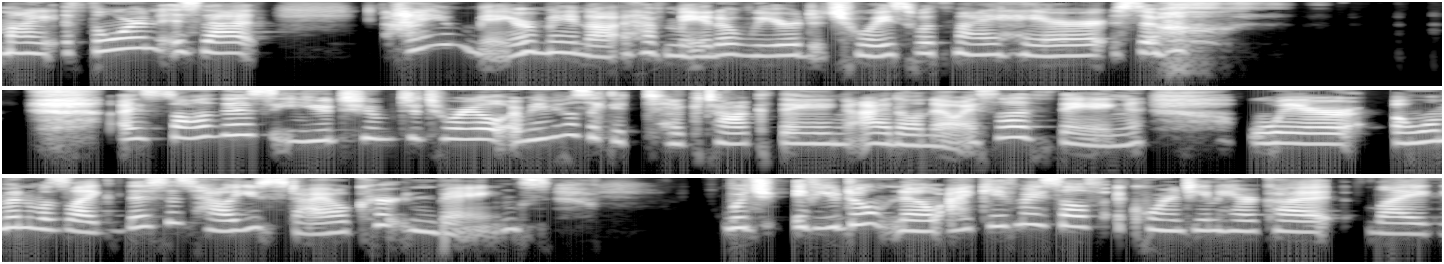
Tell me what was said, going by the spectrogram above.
My thorn is that I may or may not have made a weird choice with my hair. So I saw this YouTube tutorial, or maybe it was like a TikTok thing. I don't know. I saw a thing where a woman was like, This is how you style curtain bangs. Which, if you don't know, I gave myself a quarantine haircut like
